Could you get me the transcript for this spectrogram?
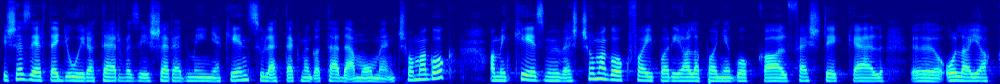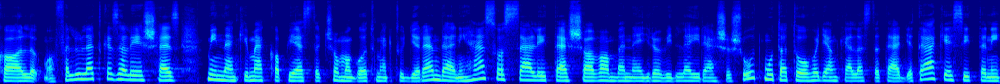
és ezért egy újra tervezés eredményeként születtek meg a Tada Moment csomagok, amik kézműves csomagok, faipari alapanyagokkal, festékkel, ö, olajakkal a felületkezeléshez. Mindenki megkapja ezt a csomagot, meg tudja rendelni házhoz szállítással, van benne egy rövid leírásos útmutató, hogyan kell ezt a tárgyat elkészíteni,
